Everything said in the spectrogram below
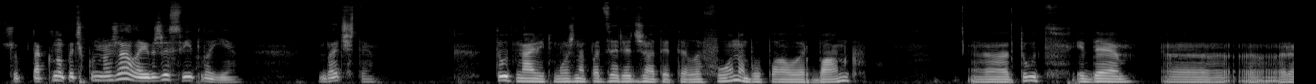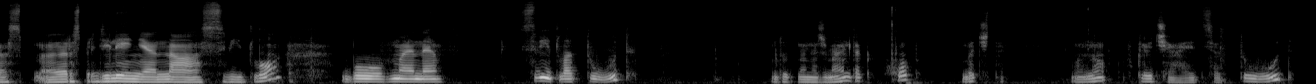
Щоб так кнопочку нажала і вже світло є. Бачите? Тут навіть можна підзаряджати телефон або пауербанк. Е, Тут іде е, е, розподілення на світло, бо в мене світло тут. Тут ми нажимаємо так, хоп, бачите, воно включається тут,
